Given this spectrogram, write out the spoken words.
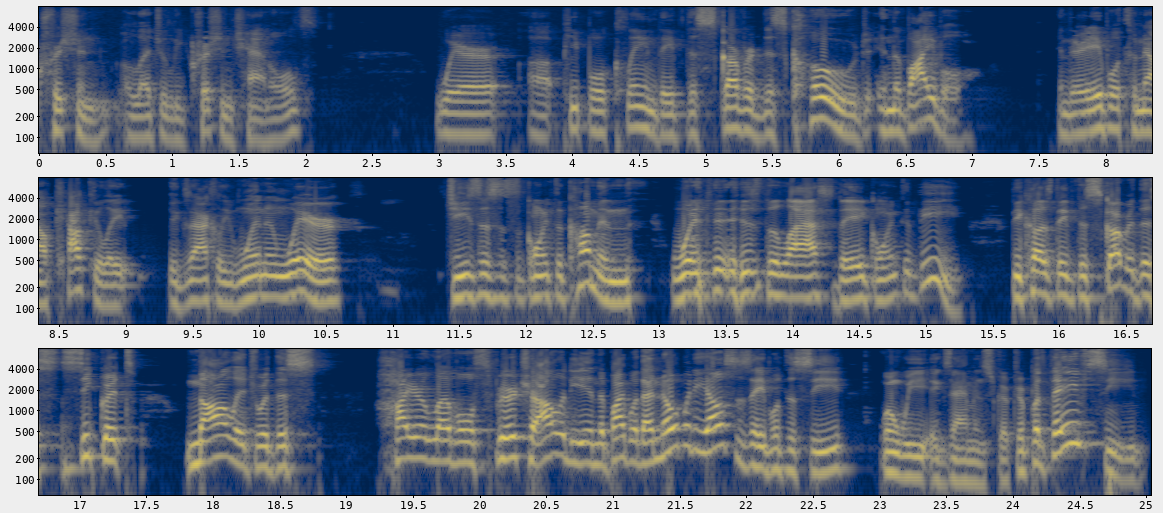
Christian, allegedly Christian channels where uh, people claim they've discovered this code in the Bible and they're able to now calculate exactly when and where Jesus is going to come and when is the last day going to be because they've discovered this secret knowledge or this higher level spirituality in the Bible that nobody else is able to see when we examine scripture but they've seen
